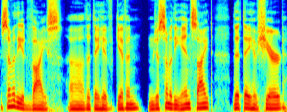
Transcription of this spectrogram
some of the advice uh, that they have given, and just some of the insight that they have shared.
